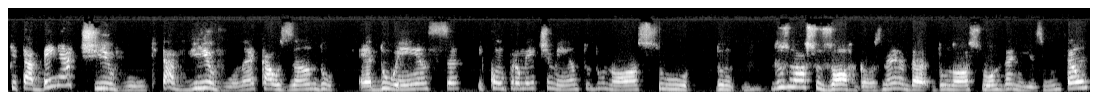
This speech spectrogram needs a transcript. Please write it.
que está bem ativo, que está vivo, né? Causando é, doença e comprometimento do nosso, do, dos nossos órgãos, né, da, do nosso organismo. Então,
